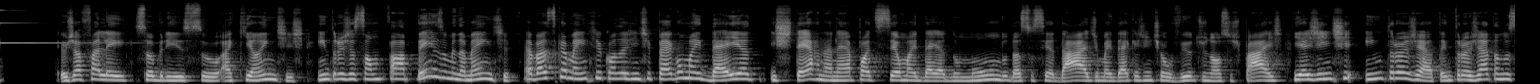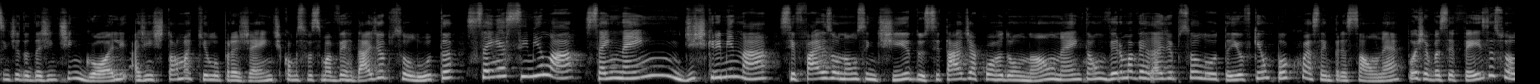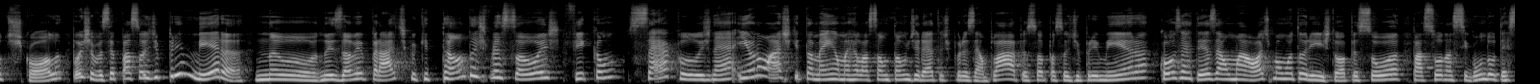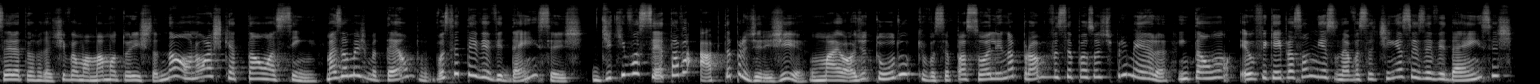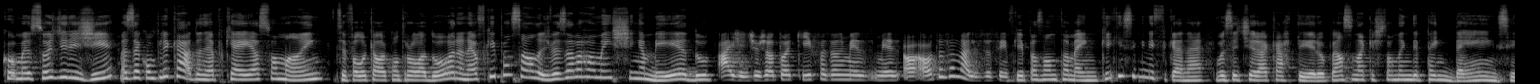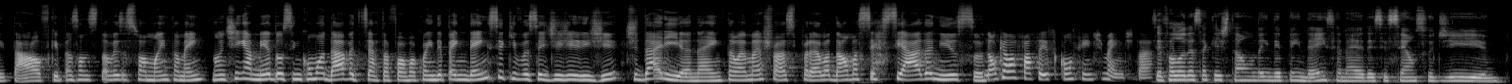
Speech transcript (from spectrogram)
Eu já falei sobre isso aqui antes. Introjeção, falar bem resumidamente, é basicamente quando a gente pega uma ideia externa, né? Pode ser uma ideia do mundo, da sociedade, uma ideia que a gente ouviu dos nossos pais, e a gente introjeta. Introjeta no sentido da gente engole, a gente toma aquilo pra gente como se fosse uma verdade absoluta, sem assimilar, sem nem discriminar se faz ou não sentido, se tá de acordo ou não, né? Então vira uma verdade absoluta. E eu fiquei um pouco com essa impressão, né? Poxa, você fez a sua autoescola, poxa, você passou de primeira no, no exame prático que tantas pessoas ficam séculos, né? E eu não acho que também é uma relação tão direta de, por exemplo, ah, a pessoa passou de primeira, com certeza é uma ótima motorista, ou a pessoa passou na segunda ou terceira tentativa, é uma má motorista. Não, eu não acho que é tão assim. Mas ao mesmo tempo, você teve evidências de que você estava apta para dirigir. O maior de tudo, que você passou ali na prova, você passou de primeira. Então, eu fiquei pensando nisso, né? Você tinha essas evidências, começou a dirigir, mas é complicado, né? Porque aí a sua mãe, você falou que ela é controladora, né? Eu fiquei pensando, às vezes ela realmente tinha medo. Ai, gente, eu já tô aqui fazendo minhas, minhas altas análises, assim. Fiquei pensando também, o que que significa, né? Você tirar a carteira. Eu penso na questão da independência e tal. Fiquei pensando se talvez a sua mãe também não tinha medo ou se incomodava, de certa forma, com a independência que você de dirigir te daria, né? Então é mais fácil para ela dar uma cerceada nisso. Não que ela faça isso conscientemente, tá? Você falou dessa questão da independência, né? Desse senso de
